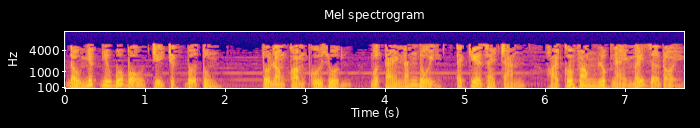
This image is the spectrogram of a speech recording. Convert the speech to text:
đầu nhức như búa bổ chỉ trực vỡ tung. Tôi lòng khom cúi xuống, một tay nắn đùi, tay kia dai chán, hỏi Cố Phong lúc này mấy giờ rồi.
